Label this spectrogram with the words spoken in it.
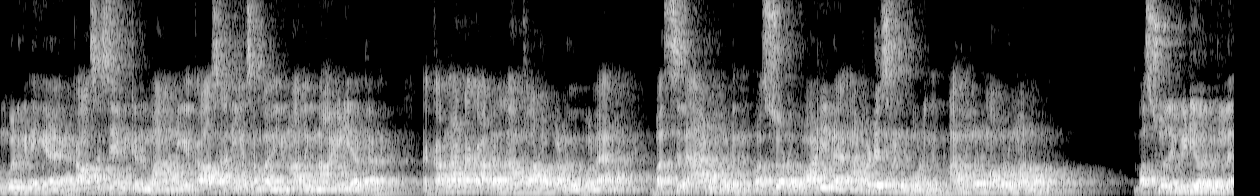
உங்களுக்கு நீங்கள் காசை சேமிக்கணுமா? நீங்கள் காசு அதிகம் சம்பாதிக்கணும்? அதுக்கு நான் ஐடியா தரேன். கர்நாடகாலெல்லாம் ஃபாலோ பண்ணுறது போல் பஸ்ஸில் ஆடு போடுங்க. பஸ்ஸோட பாடியில் அட்வர்டைஸ்மெண்ட் போடுங்க. அதன் மூலமாக வருமானம் வரும். பஸ்ஸில் வீடியோ இருக்குல்ல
